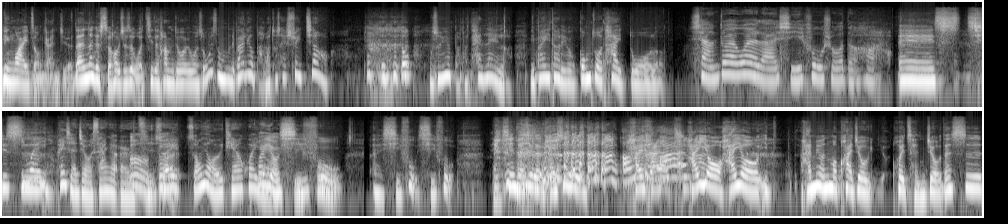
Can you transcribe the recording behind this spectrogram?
另外一种感觉。但是那个时候，就是我记得他们就会问说，为什么礼拜六爸爸都在睡觉？都我说因为爸爸太累了，礼拜一到礼拜五工作太多了。想对未来媳妇说的话，诶，其实因为佩晨就有三个儿子，所以总有一天会有媳妇。哎，媳妇，媳妇，现在这个还是 还还还有还有一还没有那么快就会成就，但是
